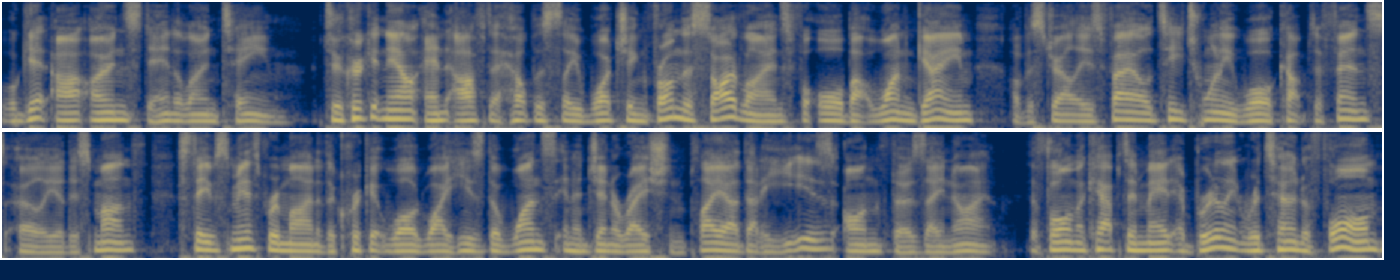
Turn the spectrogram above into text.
will get our own standalone team. To cricket now, and after helplessly watching from the sidelines for all but one game of Australia's failed T20 World Cup defence earlier this month, Steve Smith reminded the cricket world why he's the once in a generation player that he is on Thursday night. The former captain made a brilliant return to form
